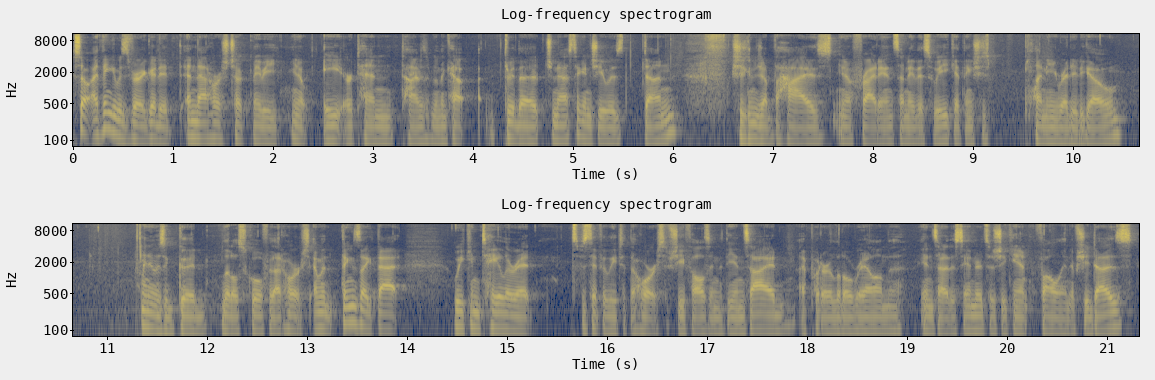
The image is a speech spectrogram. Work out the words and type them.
So I think it was very good. It, and that horse took maybe you know eight or ten times the through the gymnastic, and she was done. She's going to jump the highs, you know, Friday and Sunday this week. I think she's plenty ready to go and it was a good little school for that horse. And with things like that, we can tailor it specifically to the horse. If she falls into the inside, I put her a little rail on the inside of the standard so she can't fall in. If she does,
